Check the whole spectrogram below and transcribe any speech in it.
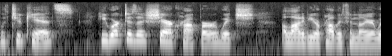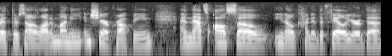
with two kids. He worked as a sharecropper, which a lot of you are probably familiar with. There's not a lot of money in sharecropping, and that's also, you know, kind of the failure of the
